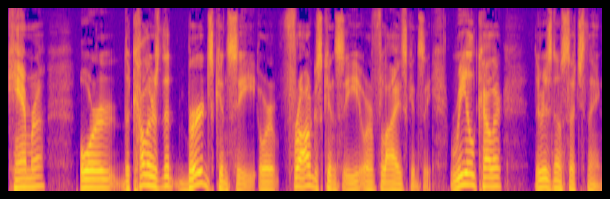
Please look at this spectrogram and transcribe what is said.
camera, or the colors that birds can see, or frogs can see, or flies can see. Real color, there is no such thing.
